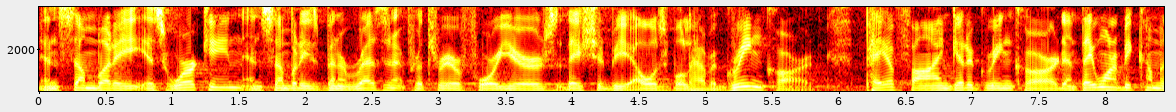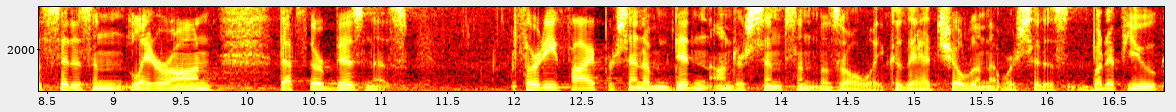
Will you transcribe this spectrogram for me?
and somebody is working and somebody's been a resident for three or four years, they should be eligible to have a green card. Pay a fine, get a green card, and if they want to become a citizen later on, that's their business. 35% of them didn't under Simpson-Mazzoli because they had children that were citizens. But if you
